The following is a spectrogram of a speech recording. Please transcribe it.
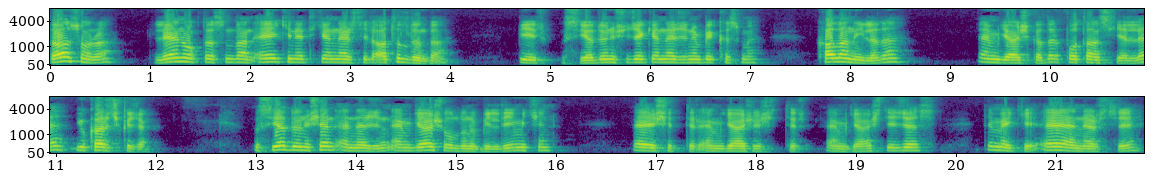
Daha sonra L noktasından E kinetik enerjisiyle atıldığında bir ısıya dönüşecek enerjinin bir kısmı kalanıyla da MGH kadar potansiyelle yukarı çıkacak. Isıya dönüşen enerjinin MGH olduğunu bildiğim için E eşittir MGH eşittir MGH diyeceğiz. Demek ki E enerjisi,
